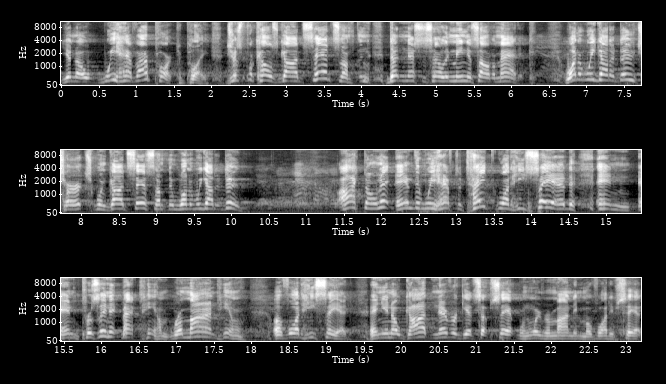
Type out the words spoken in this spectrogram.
you know, we have our part to play. Just because God said something doesn't necessarily mean it's automatic. What do we got to do, church, when God says something? What do we got to do? Act on it, and then we have to take what He said and, and present it back to Him, remind Him of what He said. And you know, God never gets upset when we remind Him of what He said.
